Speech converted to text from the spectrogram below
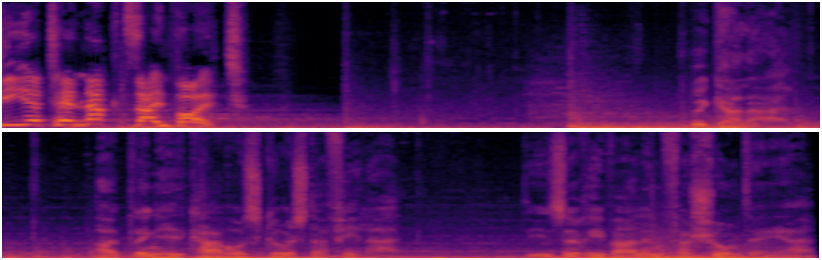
Die ihr Tenakt sein wollt! Regala. Häuptling Hilkaros größter Fehler. Diese Rivalin verschonte er.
